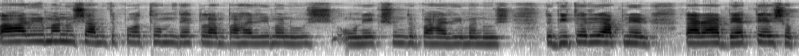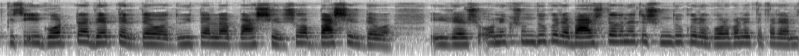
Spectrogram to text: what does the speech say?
পাহাড়ির মানুষ, আমি তো প্রথম দেখলাম পাহাড়ির মানুষ, অনেক সুন্দর পাহাড়ির মানুষ। তো ভিতরে আপনার তারা বেতের সব কিছু এই ঘরটা বেতের দেওয়া দুই তালা বাঁশের, সব বাঁশের দেওয়া। এই অনেক সুন্দর করে, বাঁশ দেওয়া এত সুন্দর করে ঘর বানাতে পারে আমি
